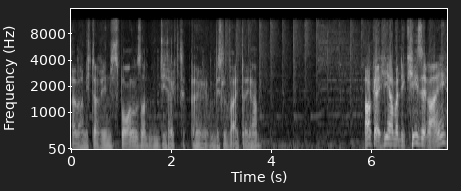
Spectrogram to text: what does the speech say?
einfach nicht darin spawnen, sondern direkt äh, ein bisschen weiter, ja. Okay, hier haben wir die Käserei.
